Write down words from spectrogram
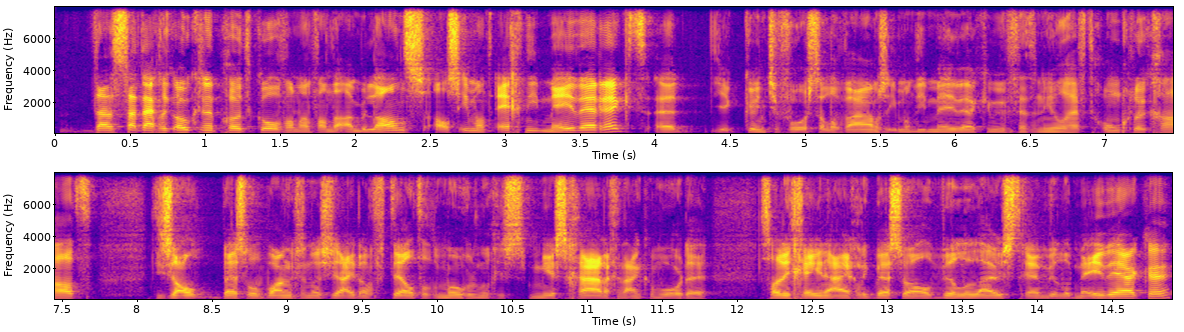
daar staat eigenlijk ook in het protocol van, van de ambulance. Als iemand echt niet meewerkt, eh, je kunt je voorstellen waarom als iemand die meewerkt, iemand heeft een heel heftig ongeluk gehad. Die zal best wel bang zijn als jij dan vertelt dat er mogelijk nog eens meer schade gedaan kan worden. Zal diegene eigenlijk best wel willen luisteren en willen meewerken.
